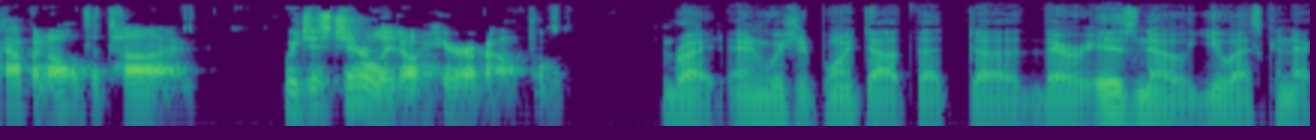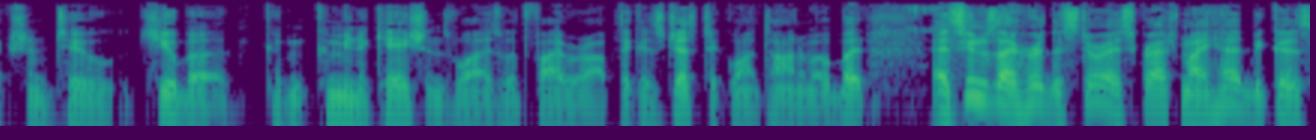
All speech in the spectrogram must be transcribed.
happen all the time. We just generally don't hear about them. Right, and we should point out that uh, there is no U.S. connection to Cuba com- communications-wise with fiber optic. It's just to Guantanamo. But as soon as I heard the story, I scratched my head because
